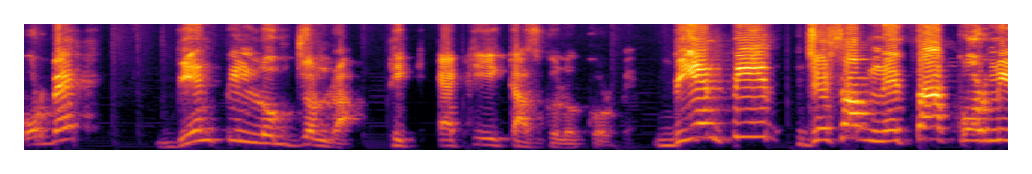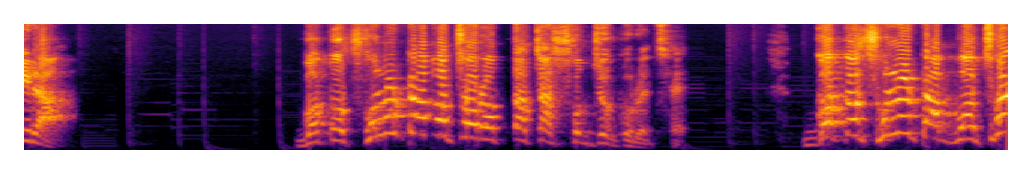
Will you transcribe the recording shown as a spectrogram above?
করবে, বিএনপির লোকজনরা ঠিক একই কাজগুলো করবে। বিএনপির যেসব নেতা কর্মীরা গত ষোলোটা বছর অত্যাচার সহ্য করেছে, গত ষোলোটা বছর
